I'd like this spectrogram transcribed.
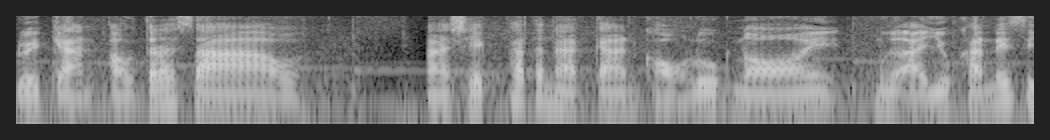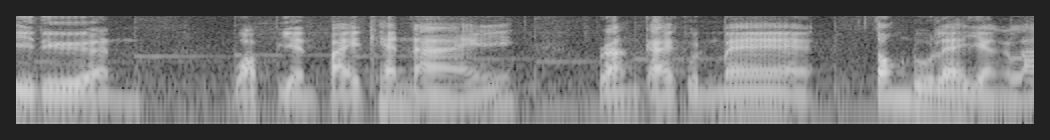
ด้วยการอัลตราซาวมาเช็คพัฒนาการของลูกน้อย เมื่ออายุครรภ์ได้ 4 เดือน ว่าเปลี่ยนไปแค่ไหน ร่างกายคุณแม่ ต้องดูแลอย่างไร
